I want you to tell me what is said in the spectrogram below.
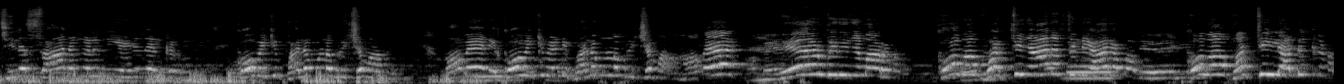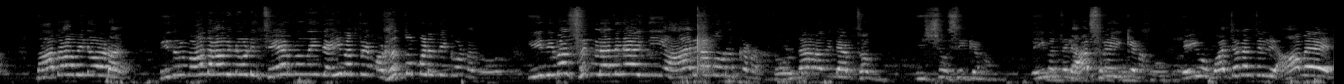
ചില സ്ഥാനങ്ങളിൽ നീ എഴുന്നേൽക്കണം. കോവയ്ക്ക് ഫലമുള്ള വൃക്ഷമാണ് ആമേനെ കോവയ്ക്ക് വേണ്ടി ഫലമുള്ള വൃക്ഷമാണ് ആമേ വേർതിരിഞ്ഞു മാറണം. കോപ ഭക്തി ജ്ഞാനത്തിന്റെ ആരംഭം. ഭക്തിയിൽ അടുക്കണം. മാതാവിനോട് പിതൃമാതാവിനോട് ചേർന്ന് നീ ദൈവത്തെ മഹത്വപ്പെടുത്തിക്കൊണ്ടത് ഈ ദിവസങ്ങൾ അതിനായി നീ ആരാമൊറുക്കണം. എന്താണ് അതിന്റെ അർത്ഥം. വിശ്വസിക്കണം. ദൈവത്തിൽ ആശ്രയിക്കണം. ദൈവ വചനത്തിൽ ആമേ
